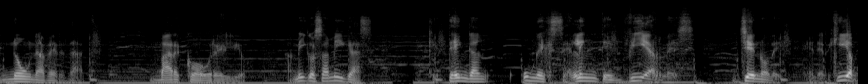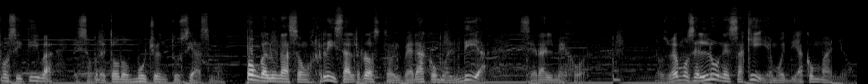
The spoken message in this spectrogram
no una verdad. Marco Aurelio. Amigos, amigas, que tengan un excelente viernes lleno de energía positiva y sobre todo mucho entusiasmo. Póngale una sonrisa al rostro y verá como el día será el mejor. Nos vemos el lunes aquí en Buen Día con Maño.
